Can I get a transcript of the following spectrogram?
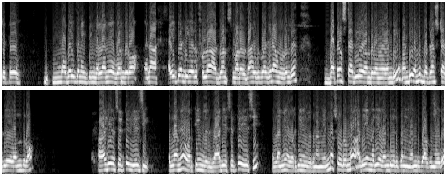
செட்டு மொபைல் கனெக்டிங் எல்லாமே வந்துடும் ஏன்னா ஐ டுவெண்ட்டிங்கிறது ஃபுல்லாக அட்வான்ஸ் மாடல் தான். இது பார்த்தீங்கன்னா உங்களுக்கு வந்து பட்டன் ஸ்டார்ட்லேயே வந்துடும் வண்டி வண்டி வந்து பட்டன் ஸ்டார்ட்லேயே வந்துடும் ஆடியோ செட்டு ஏசி எல்லாமே ஒர்க்கிங்கில் இருக்குது ஆடியோ செட்டு ஏசி எல்லாமே ஒர்க்கிங்கில் இருக்குது நாங்கள் என்ன சொல்கிறோமோ அதே மாதிரியே வண்டி இருக்குது நீங்கள் வந்து பார்க்கும்போது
